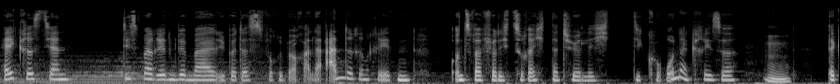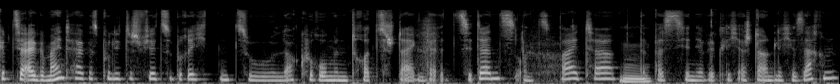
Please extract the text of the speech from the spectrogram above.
Hey Christian, diesmal reden wir mal über das, worüber auch alle anderen reden. Und zwar völlig zu Recht natürlich die Corona-Krise. Mhm. Da gibt es ja allgemein tagespolitisch viel zu berichten, zu Lockerungen trotz steigender Inzidenz und so weiter. Mhm. Da passieren ja wirklich erstaunliche Sachen.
